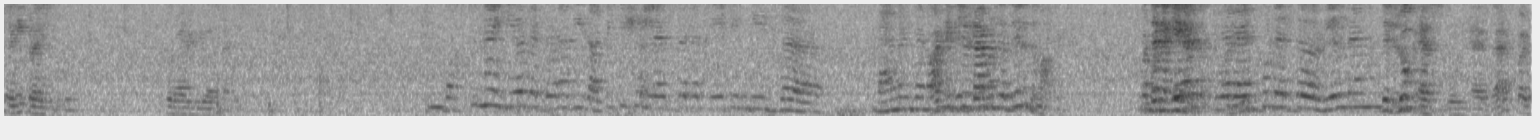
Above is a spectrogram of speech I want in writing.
so any price is good provided you are satisfied In Boston, I hear that there are these artificial labs that are creating these uh, diamonds and all. artificial diamonds are there in the market but No, then they again are, as- they are as good as the real diamonds. they look as good as that but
